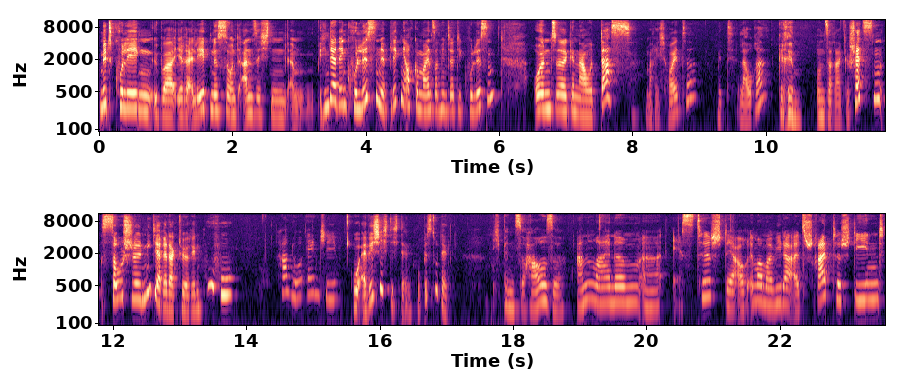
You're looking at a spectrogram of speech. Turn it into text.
mit Kollegen über ihre Erlebnisse und Ansichten ähm, hinter den Kulissen. Wir blicken auch gemeinsam hinter die Kulissen. Und äh, genau das mache ich heute mit Laura Grimm unserer geschätzten Social Media Redakteurin. Huhu. Hallo Angie. Wo erwische ich dich denn? Wo bist du denn? Ich bin zu Hause an meinem äh, Esstisch, der auch immer mal wieder als Schreibtisch dient.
